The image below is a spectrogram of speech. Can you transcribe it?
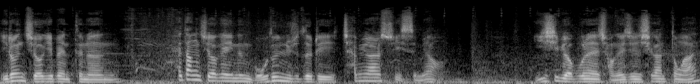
이런 지역 이벤트는 해당 지역에 있는 모든 유저들이 참여할 수 있으며 20여 분의 정해진 시간 동안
